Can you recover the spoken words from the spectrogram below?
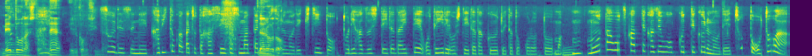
面倒な人がね、い、るかもしれない。そうですね。カビとかがちょっと発生してしまったりもするのできちんと取り外していただいてお手入れをしていただくといったところと、まあ、うん。モーターを使って風を送ってくるのでちょっと音は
